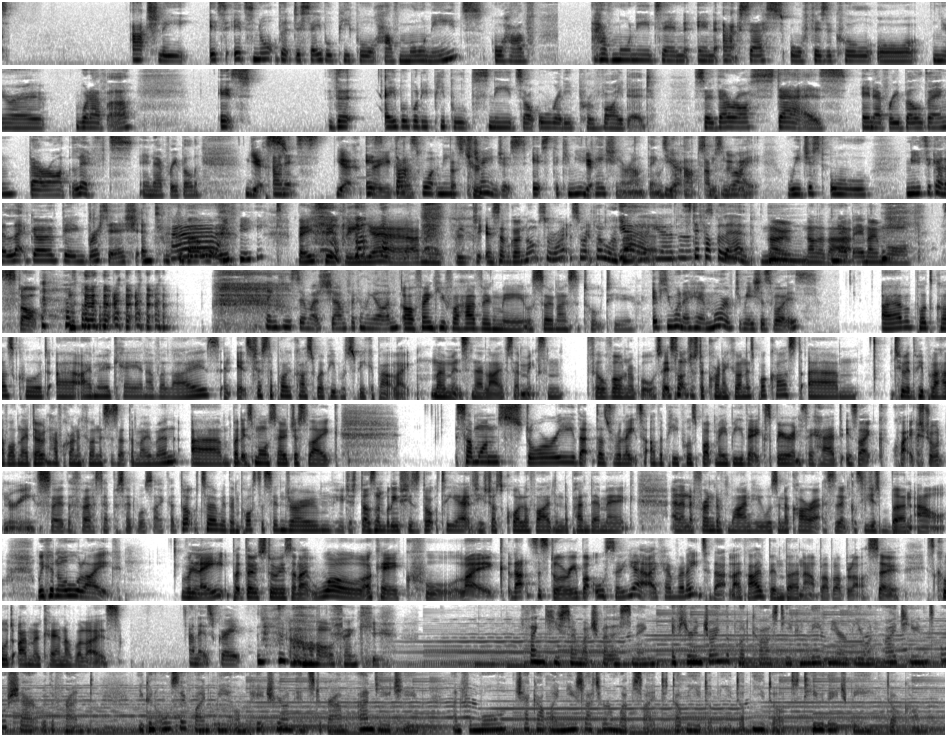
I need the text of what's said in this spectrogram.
actually it's it's not that disabled people have more needs or have have more needs in in access or physical or neuro whatever it's that able-bodied people's needs are already provided so there are stairs in every building there aren't lifts in every building Yes. and it's Yeah, it's, there you go. that's what needs That's to true. change it's it's the communication around things you're absolutely, absolutely. right we just all need to kind of let go of being british and talk about what we need Basically, yeah. I mean, instead of going, no, it's all right, it's all right, don't worry Yeah, about it. Yeah, no, stiff upper cool." lip. No, Mm, none of no, that. babe. No, more. Stop. thank you so much jam for coming on oh, thank you for having me. It was so nice to talk to you. if you want to hear more of Jameisha's voice I have a podcast called uh, I'm Okay and Other Lies. And it's just a podcast where people speak about like moments in their lives that makes them feel vulnerable. So it's not just a chronic illness podcast. Um, two of the people I have on there don't have chronic illnesses at the moment. Um, but it's more so just like someone's story that does relate to other people's, but maybe the experience they had is like quite extraordinary. So the first episode was like a doctor with imposter syndrome who just doesn't believe she's a doctor yet. And she's just qualified in the pandemic. And then a friend of mine who was in a car accident because he just burnt out. We can all like relate, but those stories are like, whoa, okay, cool. Like that's the story. But also, yeah, I can relate to that. Like I've been burnt out, blah, blah, blah. So it's called I'm Okay and Other Lies. and it's great oh, thank you. Thank you so much for listening. If you're enjoying the podcast, you can leave me a review on iTunes or share it with a friend. You can also find me on Patreon, Instagram, and YouTube. And for more, check out my newsletter and website www.twithhb.com.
